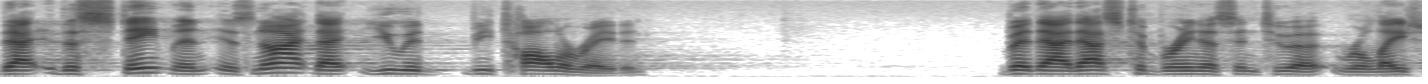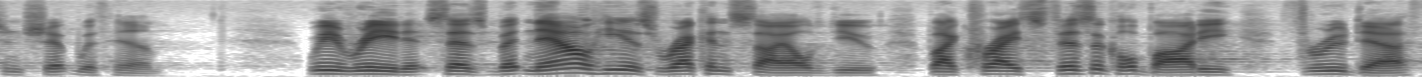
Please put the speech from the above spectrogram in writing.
that the statement is not that you would be tolerated, but that that's to bring us into a relationship with Him. We read, it says, But now He has reconciled you by Christ's physical body through death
